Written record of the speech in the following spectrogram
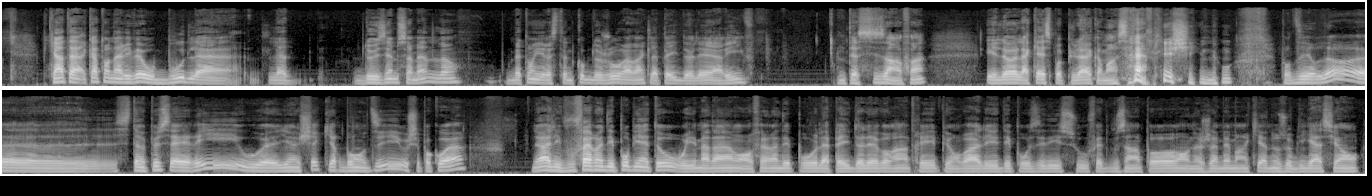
Puis quand, on arrivait au bout de la, deuxième semaine, là, mettons, il restait une couple de jours avant que la paye de lait arrive, on était six enfants. Et là, la Caisse populaire commençait à appeler chez nous pour dire là, euh, c'est un peu serré ou euh, il y a un chèque qui rebondit ou je sais pas quoi. Allez-vous faire un dépôt bientôt? Oui, madame, on va faire un dépôt. La paye de lait va rentrer, puis on va aller déposer des sous. Faites-vous-en pas. On n'a jamais manqué à nos obligations.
